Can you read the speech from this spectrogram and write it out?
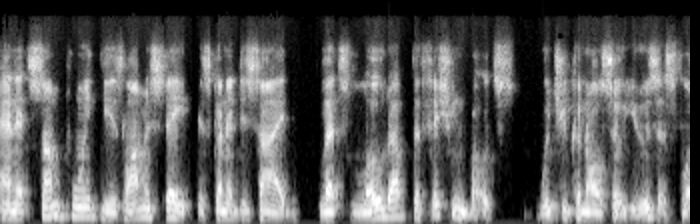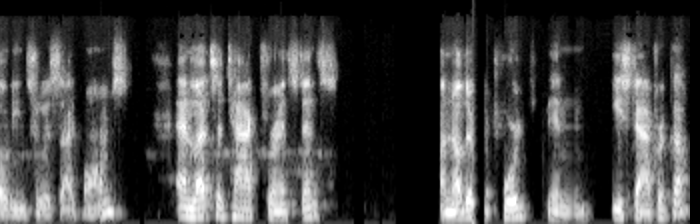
And at some point, the Islamic State is going to decide let's load up the fishing boats, which you can also use as floating suicide bombs, and let's attack, for instance, another port in East Africa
